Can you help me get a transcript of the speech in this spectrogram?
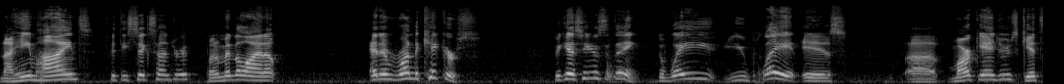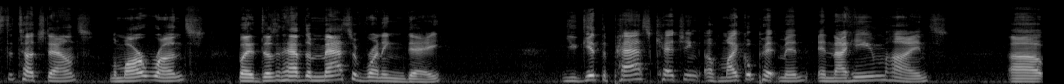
Nyheim Hines, 5,600, put him in the lineup. And then run the kickers. Because here's the thing: the way you play it is, uh, Mark Andrews gets the touchdowns, Lamar runs, but it doesn't have the massive running day. You get the pass catching of Michael Pittman and Nyheim Hines uh,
